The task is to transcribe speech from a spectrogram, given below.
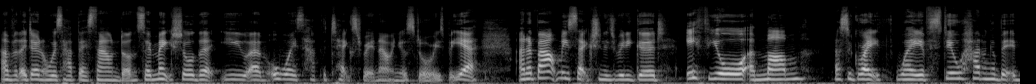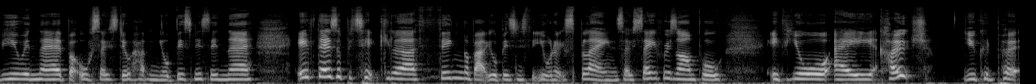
uh, but they don't always have their sound on. So make sure that you um, always have the text written out in your stories. But yeah, an About Me section is really good. If you're a mum, that's a great way of still having a bit of you in there, but also still having your business in there. If there's a particular thing about your business that you want to explain, so say for example, if you're a coach, you could put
